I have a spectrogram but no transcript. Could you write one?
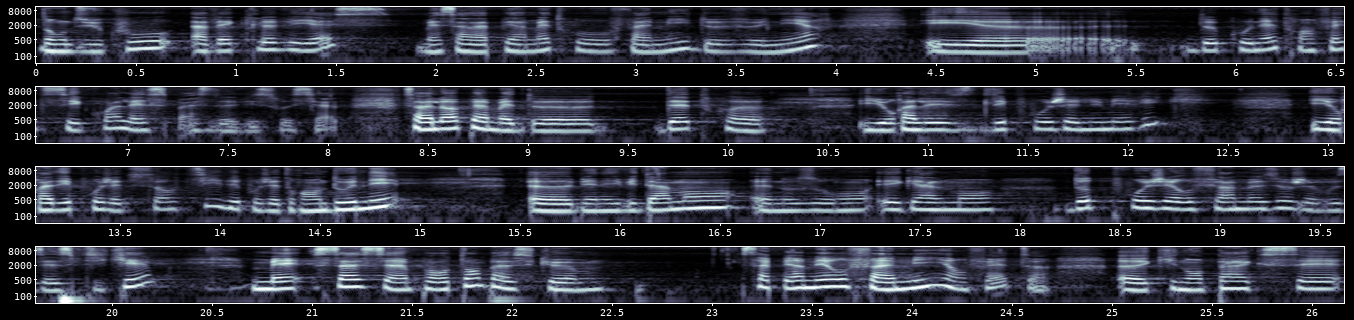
Donc du coup, avec l'EVS, ben, ça va permettre aux familles de venir et euh, de connaître en fait c'est quoi l'espace de vie sociale. Ça va leur permettre d'être... il y aura les, les projets numériques, il y aura des projets de sortie, des projets de randonnée, euh, bien évidemment, euh, nous aurons également d'autres projets au fur et à mesure, je vais vous expliquer. Mais ça, c'est important parce que ça permet aux familles, en fait, euh, qui n'ont pas accès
